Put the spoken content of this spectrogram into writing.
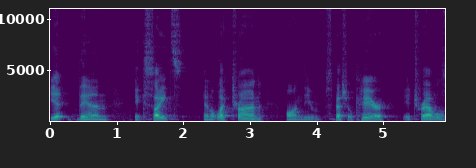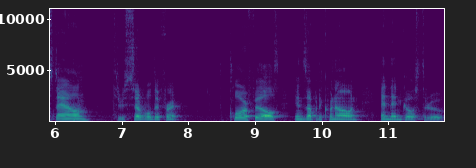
It then excites an electron on the special pair. It travels down through several different chlorophylls, ends up in a quinone, and then goes through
